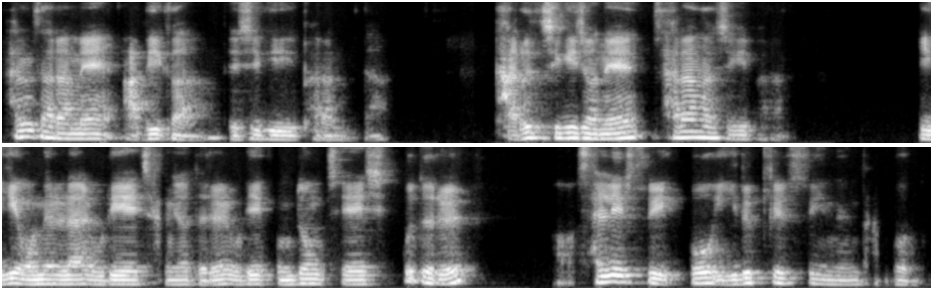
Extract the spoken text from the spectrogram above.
한 사람의 아비가 되시기 바랍니다. 가르치기 전에 사랑하시기 바랍니다. 이게 오늘날 우리의 자녀들을, 우리의 공동체의 식구들을 어, 살릴 수 있고 일으킬 수 있는 방법입니다.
